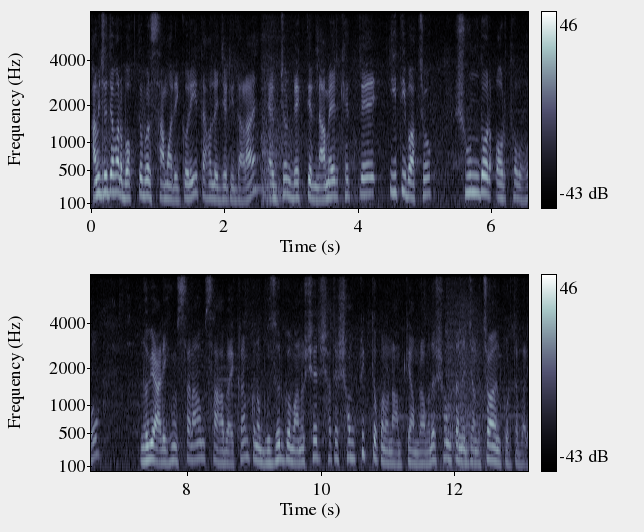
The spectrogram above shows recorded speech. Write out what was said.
আমি যদি আমার বক্তব্যের সামারি করি, তাহলে যেটি দাঁড়ায়, একজন ব্যক্তির নামের ক্ষেত্রে ইতিবাচক, সুন্দর অর্থবহ নবী আলিমসালাম সাহাবা ইকরাম কোনো বুজুর্গ মানুষের সাথে সম্পৃক্ত কোনো নামকে আমরা আমাদের সন্তানের জন্য চয়ন করতে পারি।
